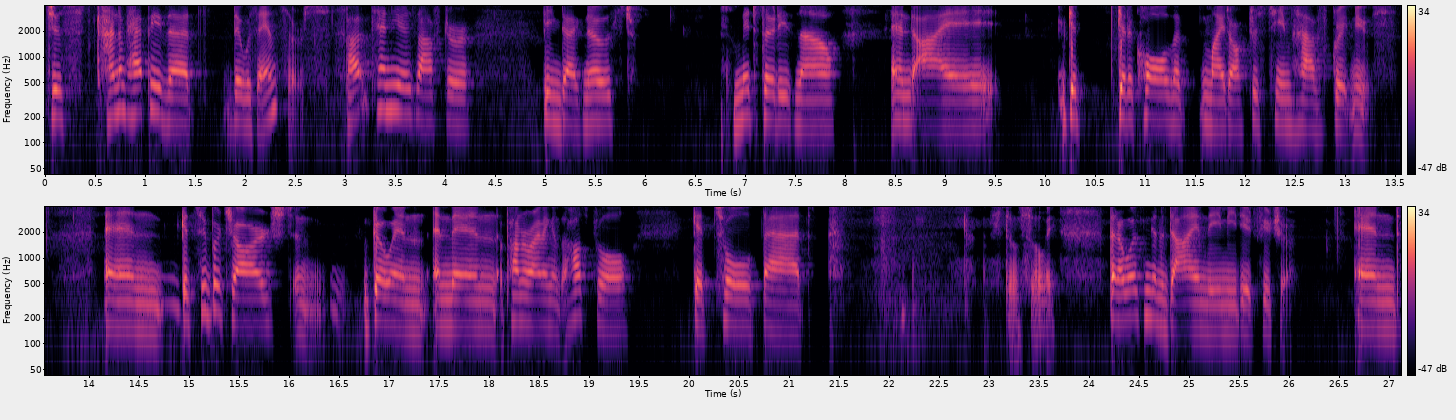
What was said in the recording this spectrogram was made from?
just kind of happy that there was answers. About 10 years after being diagnosed, mid-30s now, and I get, get a call that my doctor's team have great news and get supercharged and go in and then upon arriving at the hospital get told that still silly that I wasn't going to die in the immediate future. And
